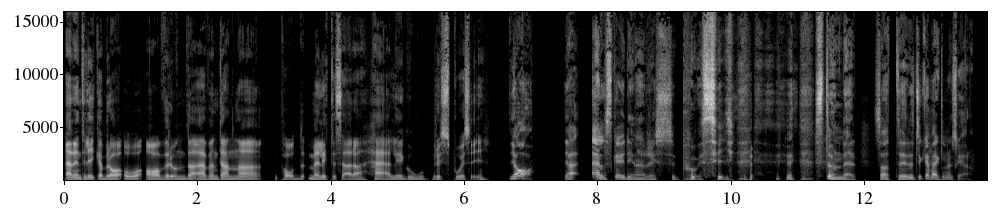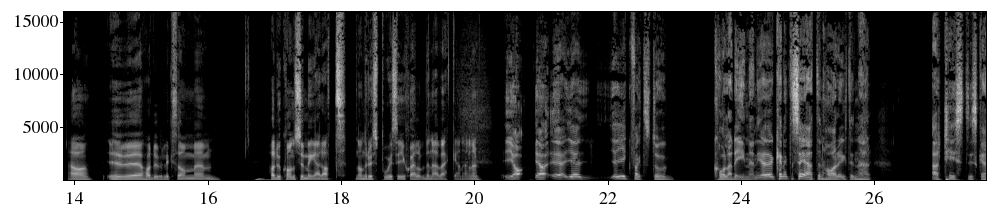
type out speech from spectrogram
är det inte lika bra att avrunda även denna podd med lite så här härlig, god rysspoesi. Ja, jag älskar ju dina rysspoesi stunder. Så att eh, det tycker jag verkligen du ska göra. Ja, hur, har du liksom, em, har du konsumerat någon rysspoesi själv den här veckan eller? Ja, jag, jag, jag, jag gick faktiskt och kollade in en. Jag kan inte säga att den har riktigt den här artistiska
